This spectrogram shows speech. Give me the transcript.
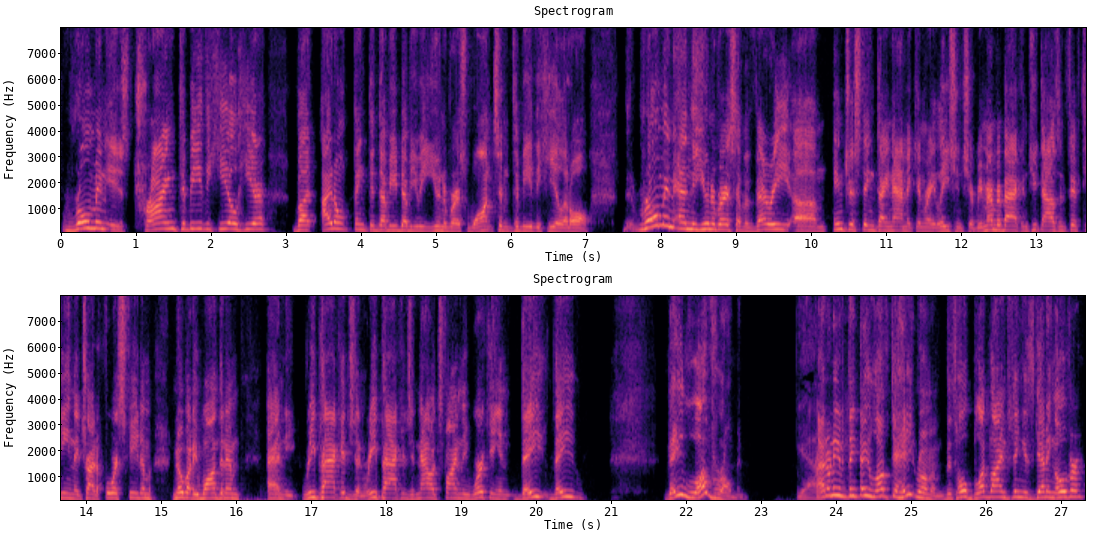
Roman is trying to be the heel here, but I don't think the WWE universe wants him to be the heel at all. Roman and the universe have a very um, interesting dynamic in relationship. Remember back in 2015, they tried to force feed him. Nobody wanted him, and he repackaged and repackaged, and now it's finally working. And they they they love Roman. Yeah, I don't even think they love to hate Roman. This whole bloodline thing is getting over.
